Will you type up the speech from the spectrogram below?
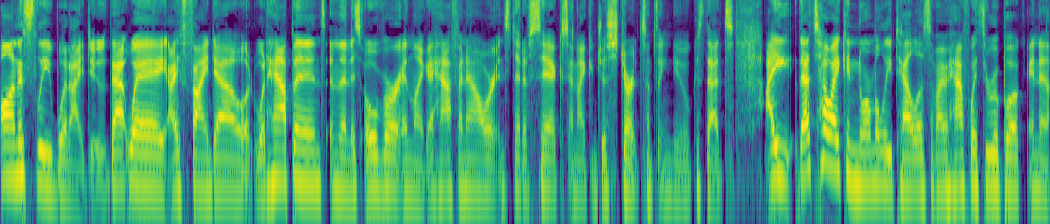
honestly what i do that way i find out what happens and then it's over in like a half an hour instead of six and i can just start something new because that's i that's how i can normally tell us if i'm halfway through a book and uh,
